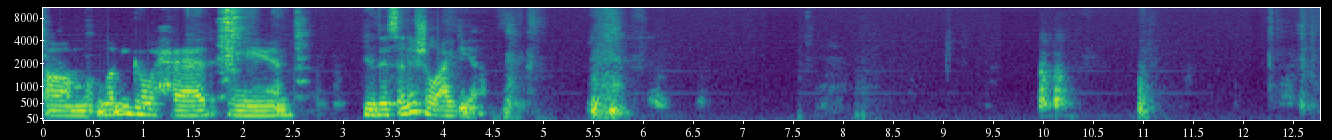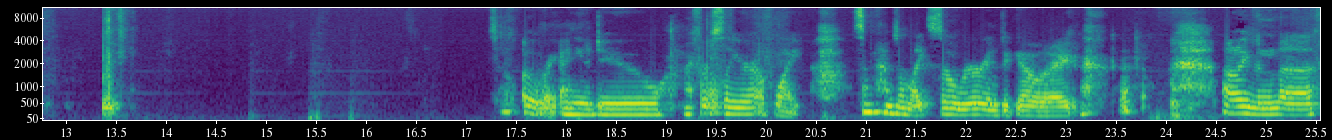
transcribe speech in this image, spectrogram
um, let me go ahead and do this initial idea. So, oh right, I need to do my first layer of white. Sometimes I'm like so rearing to go that I, I don't even uh,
